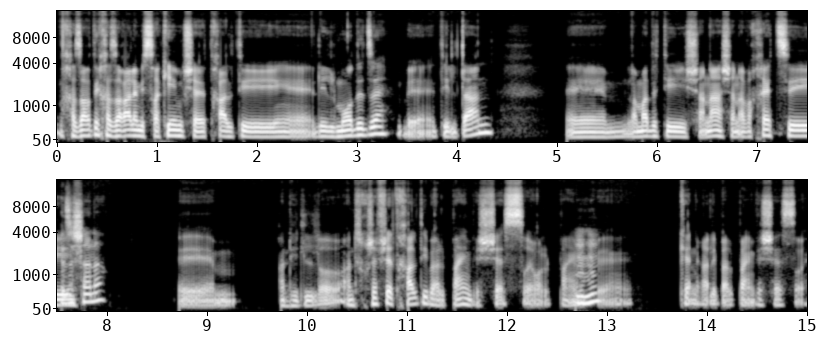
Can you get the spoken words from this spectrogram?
וחזרתי חזרה למשחקים כשהתחלתי אה, ללמוד את זה בטילטן. למדתי שנה שנה וחצי. איזה שנה? אני לא אני חושב שהתחלתי ב2016 או 2000 מהמם. ו... כן נראה לי ב2016.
